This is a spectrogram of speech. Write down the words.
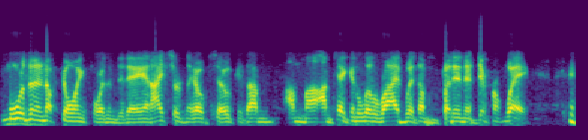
more than enough going for them today, and I certainly hope so because I'm I'm uh, I'm taking a little ride with them, but in a different way.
